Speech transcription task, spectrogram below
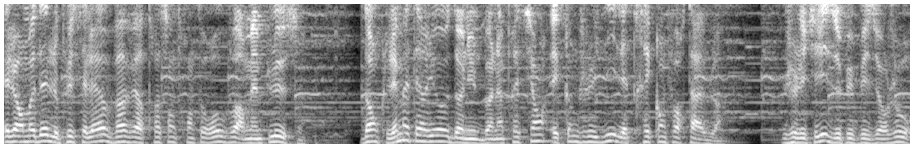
Et leur modèle le plus célèbre va vers 330 euros, voire même plus. Donc les matériaux donnent une bonne impression et comme je l'ai dit, il est très confortable. Je l'utilise depuis plusieurs jours.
